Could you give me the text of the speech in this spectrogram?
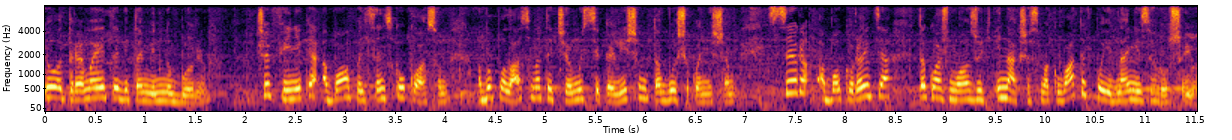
і отримаєте вітамінну бурю. Чи фініки або апельсин з кокосом, аби поласувати чимось цікавішим та вишуканішим. Сир або кориця також можуть інакше смакувати в поєднанні з грушею.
